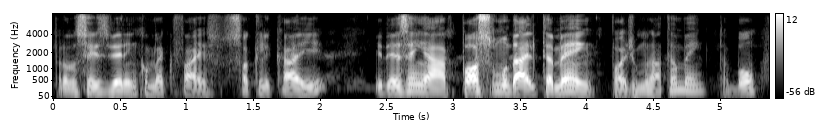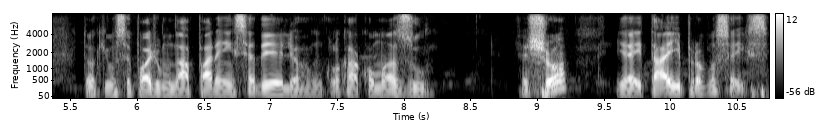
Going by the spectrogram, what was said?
para vocês verem como é que faz. Só clicar aí e desenhar. Posso mudar ele também? Pode mudar também, tá bom? Então aqui você pode mudar a aparência dele, ó. Vamos colocar como azul. Fechou? E aí tá aí para vocês.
